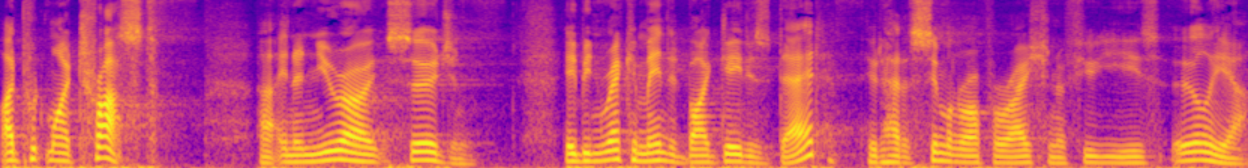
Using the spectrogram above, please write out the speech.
I'd put my trust uh, in a neurosurgeon. He'd been recommended by Geeta's dad, who'd had a similar operation a few years earlier.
